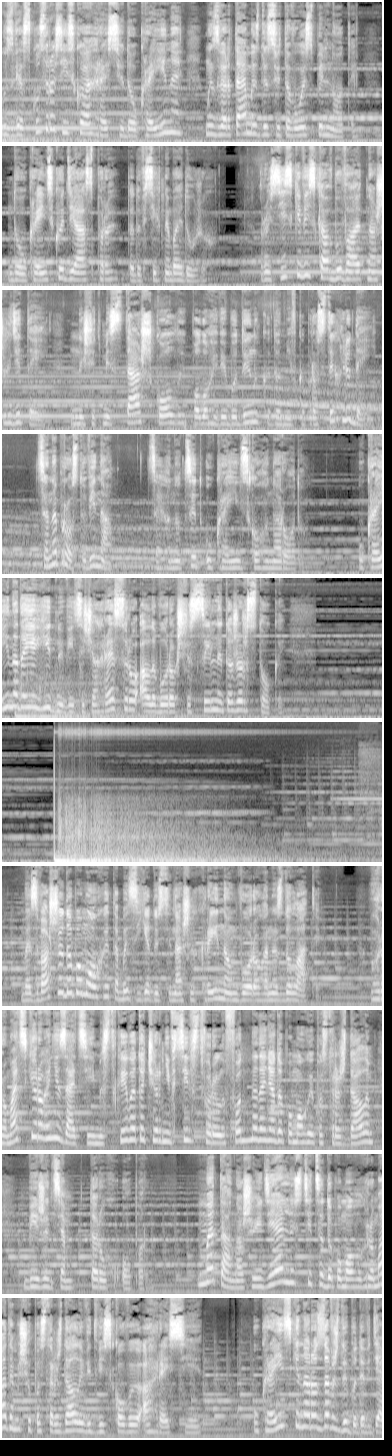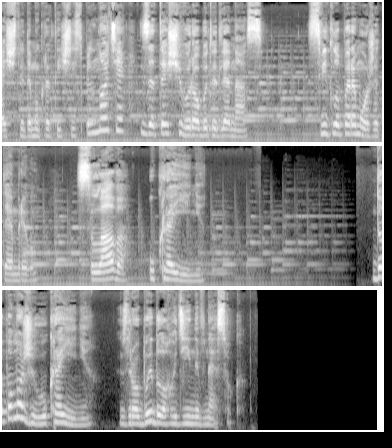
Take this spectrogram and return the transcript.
У зв'язку з російською агресією до України ми звертаємось до світової спільноти, до української діаспори та до всіх небайдужих. Російські війська вбивають наших дітей, нищать міста, школи, пологові будинки, домівки простих людей. Це не просто війна, це геноцид українського народу. Україна дає гідну відсіч агресору, але ворог ще сильний та жорстокий. Без вашої допомоги та без єдності наших країн нам ворога не здолати. Громадські організації міст Києва та Чернівців створили фонд надання допомоги постраждалим, біженцям та рух опору. Мета нашої діяльності це допомога громадам, що постраждали від військової агресії. Український народ завжди буде вдячний демократичній спільноті за те, що ви робите для нас. Світло переможе темряву. Слава Україні! Допоможи Україні. Зроби благодійний внесок.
